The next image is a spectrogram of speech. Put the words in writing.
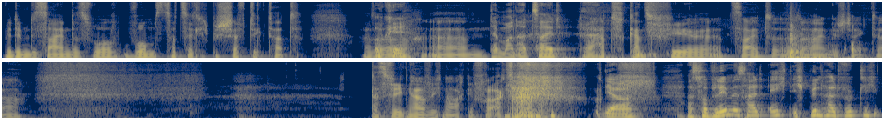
mit dem Design des Wur Wurms tatsächlich beschäftigt hat. Also, okay. Ähm, der Mann hat Zeit. Der hat ganz viel Zeit äh, da reingesteckt, ja. Deswegen habe ich nachgefragt. Ja, das Problem ist halt echt, ich bin halt wirklich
